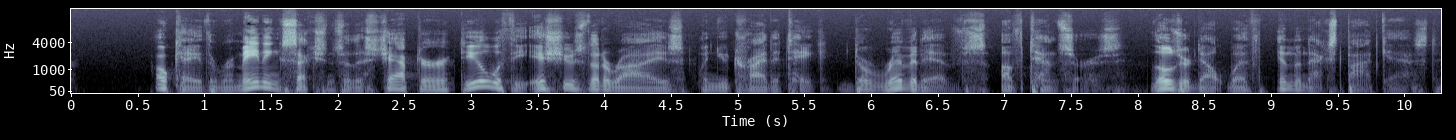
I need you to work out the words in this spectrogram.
Okay, the remaining sections of this chapter deal with the issues that arise when you try to take derivatives of tensors. Those are dealt with in the next podcast.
